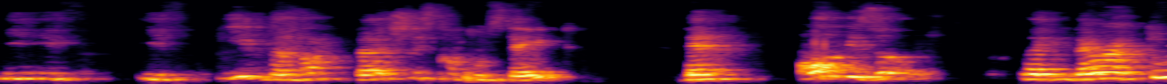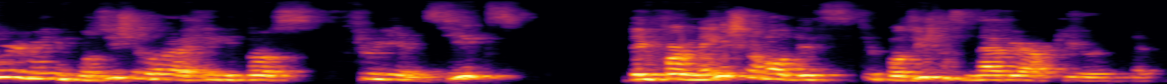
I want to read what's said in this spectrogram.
if if Eve does not touch this quantum state, then all these like there are two remaining positions. I think it was three and six. The information about these two positions never appeared. There. So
